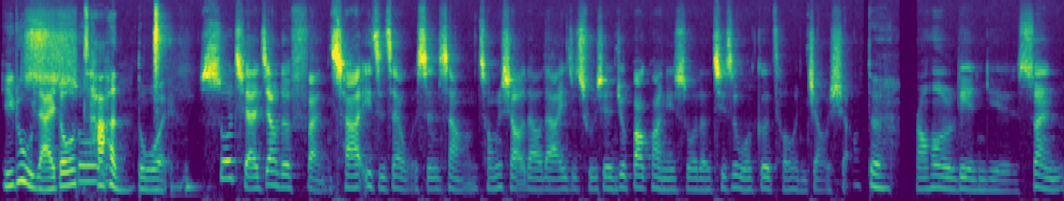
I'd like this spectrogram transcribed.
一路以来都差很多哎。说起来，这样的反差一直在我身上，从小到大一直出现，就包括你说的，其实我个头很娇小，对。然后脸也算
